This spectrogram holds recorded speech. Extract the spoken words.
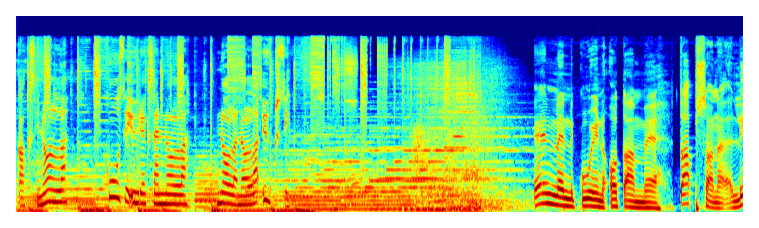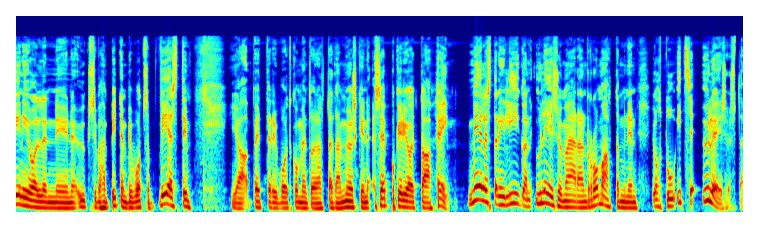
020 690 001. Ennen kuin otamme Tapsan linjoille, niin yksi vähän pitempi WhatsApp-viesti. Ja Petteri, voit kommentoida tätä myöskin. Seppo kirjoittaa, hei, Mielestäni liigan yleisömäärän romahtaminen johtuu itse yleisöstä.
